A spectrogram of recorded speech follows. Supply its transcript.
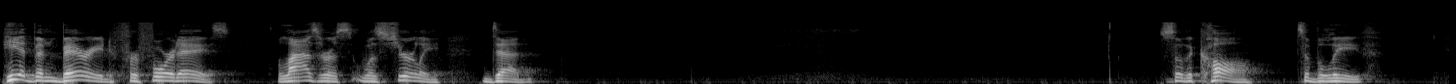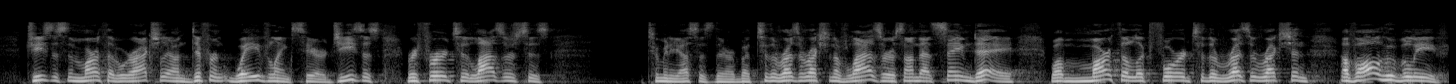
He had been buried for four days. Lazarus was surely dead. So the call to believe Jesus and Martha were actually on different wavelengths here. Jesus referred to Lazarus's too many S's there, but to the resurrection of Lazarus on that same day, while Martha looked forward to the resurrection of all who believe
